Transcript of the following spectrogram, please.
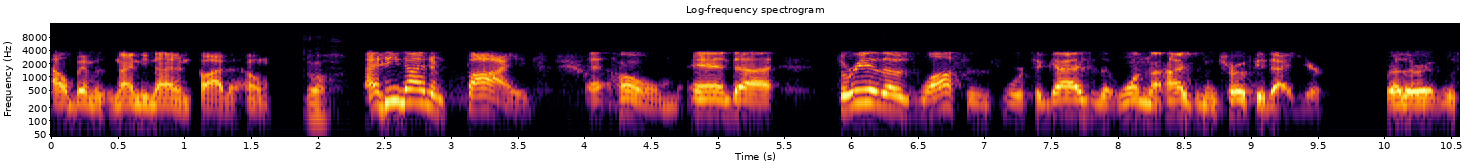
Alabama's 99 and five at home. Oh. 99 and 5 at home. And uh, three of those losses were to guys that won the Heisman Trophy that year, whether it was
